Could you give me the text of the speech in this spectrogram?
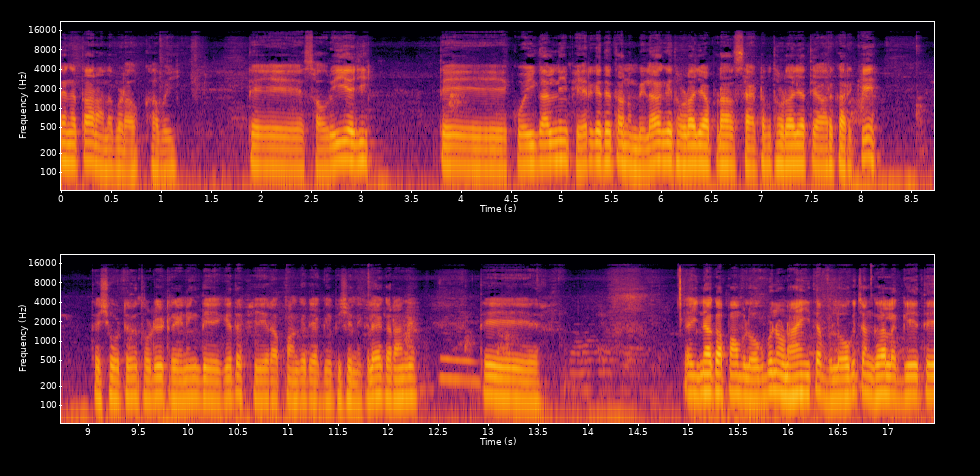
ਲੇਕਿਨ ਧਾਰਾਂ ਦਾ ਬੜਾ ਔਖਾ ਬਈ। ਤੇ ਸੌਰੀ ਹੈ ਜੀ। ਤੇ ਕੋਈ ਗੱਲ ਨਹੀਂ ਫੇਰ ਕਿਤੇ ਤੁਹਾਨੂੰ ਮਿਲਾਂਗੇ ਥੋੜਾ ਜਿਹਾ ਆਪਣਾ ਸੈਟਅਪ ਥੋੜਾ ਜਿਹਾ ਤਿਆਰ ਕਰਕੇ। ਤੇ ਛੋਟੇ ਨੂੰ ਥੋੜੀ ਟ੍ਰੇਨਿੰਗ ਦੇ ਕੇ ਤੇ ਫੇਰ ਆਪਾਂ ਕਿਤੇ ਅੱਗੇ ਪਿੱਛੇ ਨਿਕਲਿਆ ਕਰਾਂਗੇ। ਤੇ ਇੰਨਾ ਕੁ ਆਪਾਂ ਵਲੌਗ ਬਣਾਉਣਾ ਸੀ ਤੇ ਵਲੌਗ ਚੰਗਾ ਲੱਗੇ ਤੇ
